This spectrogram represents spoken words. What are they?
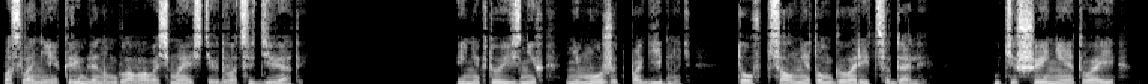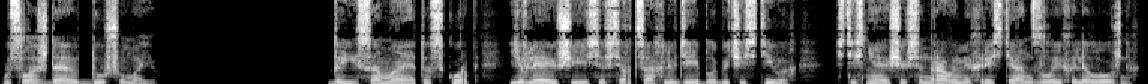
послание к римлянам, глава 8, стих 29. «И никто из них не может погибнуть, то в псалме том говорится далее, «Утешения твои услаждают душу мою». Да и сама эта скорбь, являющаяся в сердцах людей благочестивых, стесняющихся нравами христиан злых или ложных,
